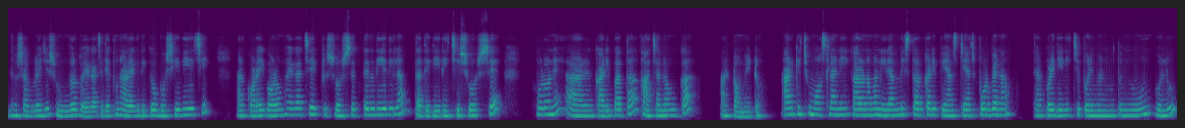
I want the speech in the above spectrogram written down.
ধোসাগুলো যে সুন্দর হয়ে গেছে, দেখুন আর একদিকেও বসিয়ে দিয়েছি। আর কড়াই গরম হয়ে গেছে, একটু সর্ষের তেল দিয়ে দিলাম, তাতে দিয়ে দিচ্ছি সর্ষে। ফোড়নে আর কারি পাতা, কাঁচা লঙ্কা আর টমেটো। আর কিছু মশলা নেই, কারণ আমার নিরামিষ তরকারি পেঁয়াজ টেঁয়াজ পড়বে না। তারপরে দিয়ে দিচ্ছি পরিমাণ মতো নুন, হলুদ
